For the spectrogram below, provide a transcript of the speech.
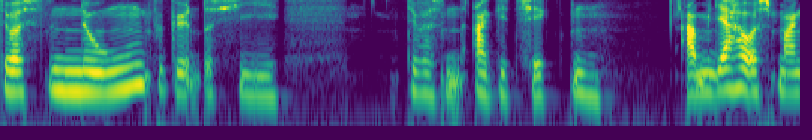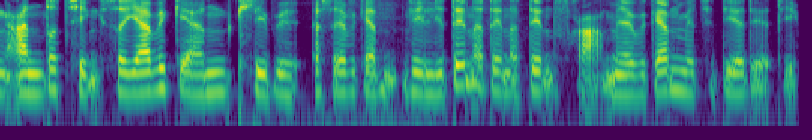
det var sådan, nogen begyndte at sige, det var sådan arkitekten. Jamen, jeg har også mange andre ting, så jeg vil gerne klippe, altså jeg vil gerne vælge den og den og den fra, men jeg vil gerne med til det og det og det.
